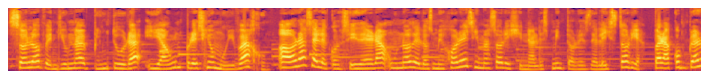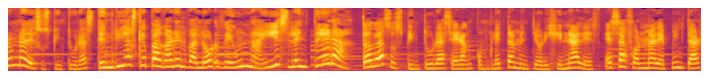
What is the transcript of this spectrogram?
solo vendió una pintura y a un precio muy bajo. Ahora se le considera uno de los mejores y más originales pintores de la historia. Para comprar una de sus pinturas tendrías que pagar el valor de una isla entera. Todas sus pinturas eran completamente originales. Esa forma de pintar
